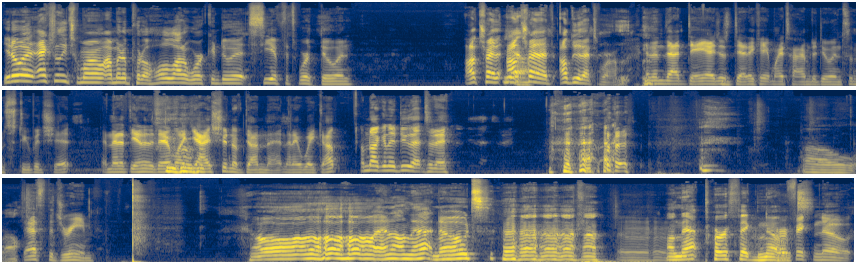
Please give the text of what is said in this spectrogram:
you know what? Actually, tomorrow I'm gonna put a whole lot of work into it. See if it's worth doing. I'll try that. Yeah. I'll try that. I'll do that tomorrow. And then that day, I just dedicate my time to doing some stupid shit. And then at the end of the day, I'm like, yeah, I shouldn't have done that. And then I wake up. I'm not gonna do that today. Oh well. That's the dream. Oh, and on that note, on that perfect note, Perfect note.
